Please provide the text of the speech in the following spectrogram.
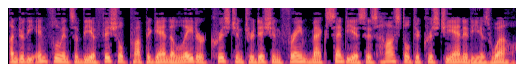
under the influence of the official propaganda later Christian tradition framed Maxentius as hostile to Christianity as well.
